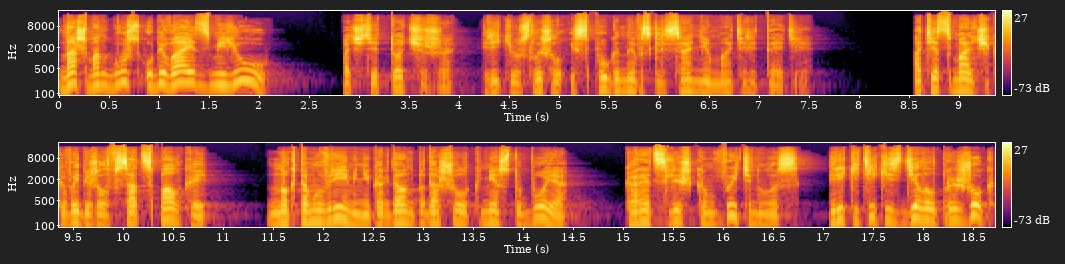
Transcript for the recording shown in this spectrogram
Наш мангус убивает змею!» Почти тотчас же Рики услышал испуганное восклицание матери Тедди. Отец мальчика выбежал в сад с палкой, но к тому времени, когда он подошел к месту боя, карет слишком вытянулась, Рики-Тики сделал прыжок,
